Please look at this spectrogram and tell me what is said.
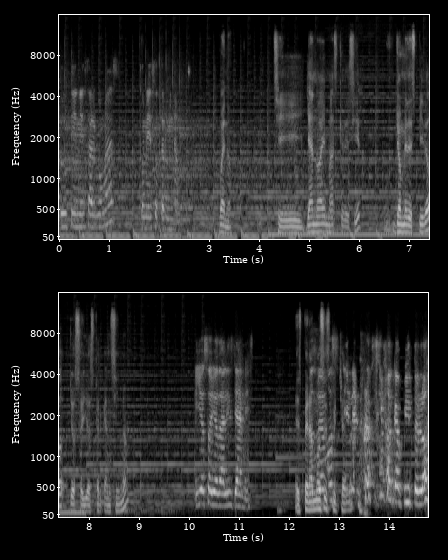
¿tú tienes algo más? con eso terminamos. Bueno, si ya no hay más que decir, yo me despido. Yo soy Oscar Cancino. Y yo soy Odalis Llanes. Esperamos Nos vemos escucharlo en el próximo capítulo.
